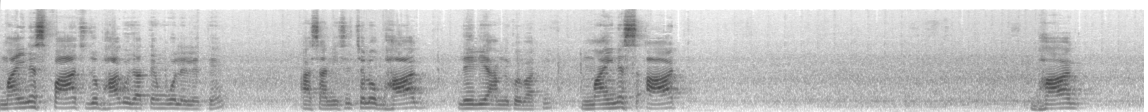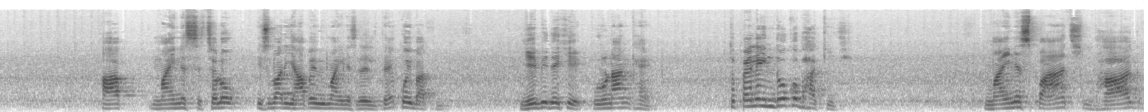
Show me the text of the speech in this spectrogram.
माइनस पाँच जो भाग हो जाते हैं वो ले लेते हैं। आसानी से, चलो भाग ले लिया हमने, कोई बात नहीं। माइनस आठ, भाग, आप माइनस से, चलो इस बार यहाँ पे भी माइनस ले लेते हैं, कोई बात नहीं। ये भी देखिए, पूर्णांक हैं। तो पहले इन दो को भाग कीजिए। माइनस पाँच भाग,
